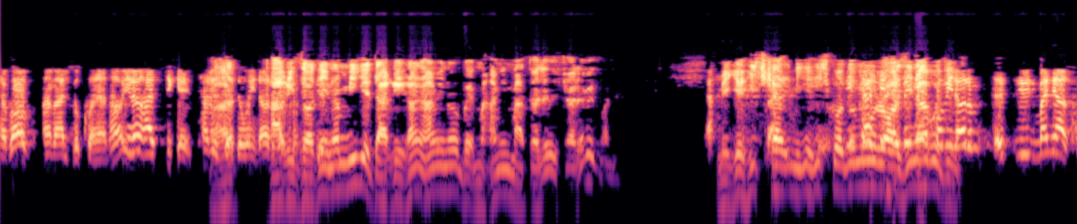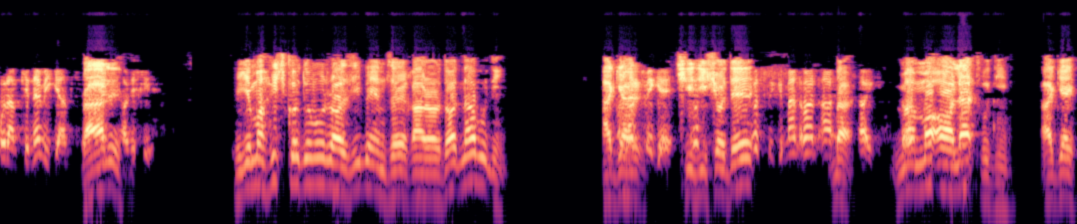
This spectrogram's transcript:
کباب عمل بکنن. ها اینا هست دیگه تقیزاده و اینا تقیزاده اینا میگه دقیقا همینو به همین مطالب اشاره می‌کنه. میگه هیچ میگه هیچ کدوممون راضی نبودیم. من از خودم که نمیگم بله. میگه ما هیچ کدوممون راضی به امضای قرارداد نبودیم. اگر چیزی شده من, ما آلت بودیم. اگه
